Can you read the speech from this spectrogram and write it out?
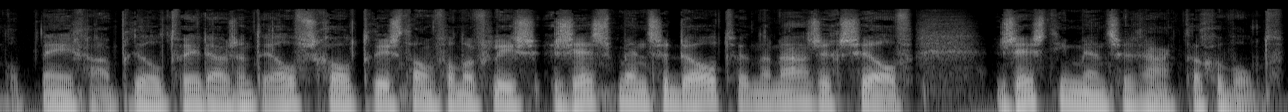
Op 9 april 2011 schoot Tristan van der Vlis zes mensen dood en daarna zichzelf. 16 mensen raakten gewond.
